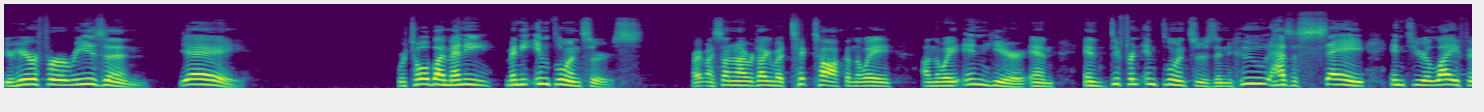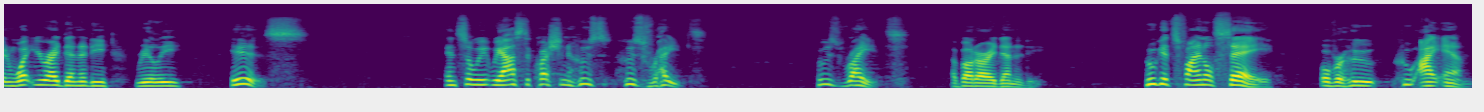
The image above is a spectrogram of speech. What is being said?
you're here for a reason. Yay. We're told by many, many influencers. Right? My son and I were talking about TikTok on the way on the way in here and and different influencers and who has a say into your life and what your identity really is. And so we, we ask the question who's, who's right? Who's right about our identity? Who gets final say over who, who I am?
